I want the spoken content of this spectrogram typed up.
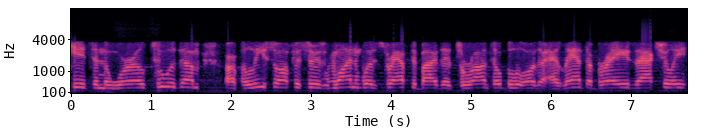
kids in the world. Two of them are police officers. One was drafted by the Toronto Blue or the Atlanta Braves actually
